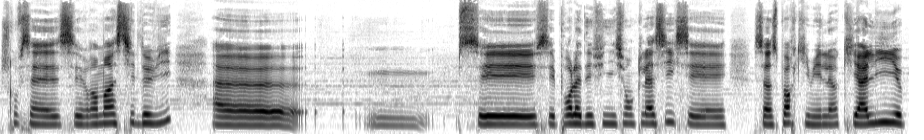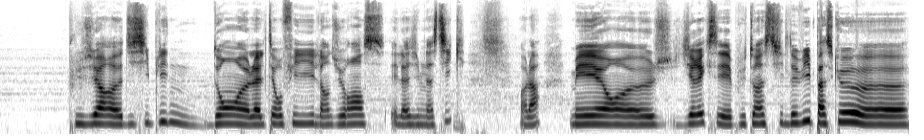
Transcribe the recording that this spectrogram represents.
Je trouve que c'est- c'est vraiment un style de vie. Euh, hum, c'est c'est pour la définition classique, c'est c'est un sport qui, mêle- qui allie plusieurs euh, disciplines, dont euh, l'haltérophilie, l'endurance et la gymnastique. Voilà. Mais euh, je dirais que c'est plutôt un style de vie parce que,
